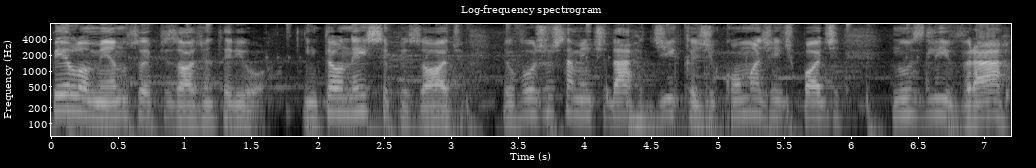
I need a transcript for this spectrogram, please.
pelo menos o episódio anterior. Então, neste episódio, eu vou justamente dar dicas de como a gente pode nos livrar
